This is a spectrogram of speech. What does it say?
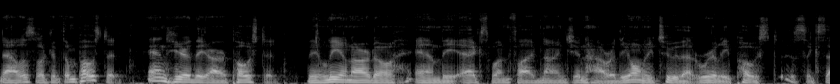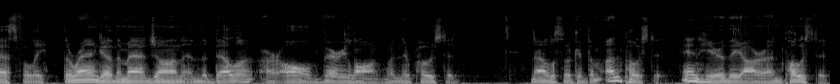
Now let's look at them posted. And here they are posted. The Leonardo and the X159 Jinhao are the only two that really post successfully. The Ranga, the Majohn, and the Bella are all very long when they're posted. Now let's look at them unposted. And here they are unposted.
